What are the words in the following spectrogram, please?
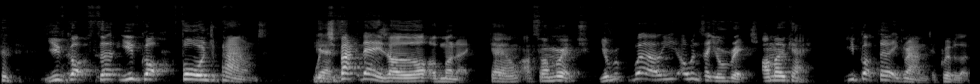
You've got thir- you've got 400 pounds, which Yes. back then is a lot of money. Okay, so I'm rich. You're well, I wouldn't say you're rich. I'm okay. You've got 30 grand equivalent,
